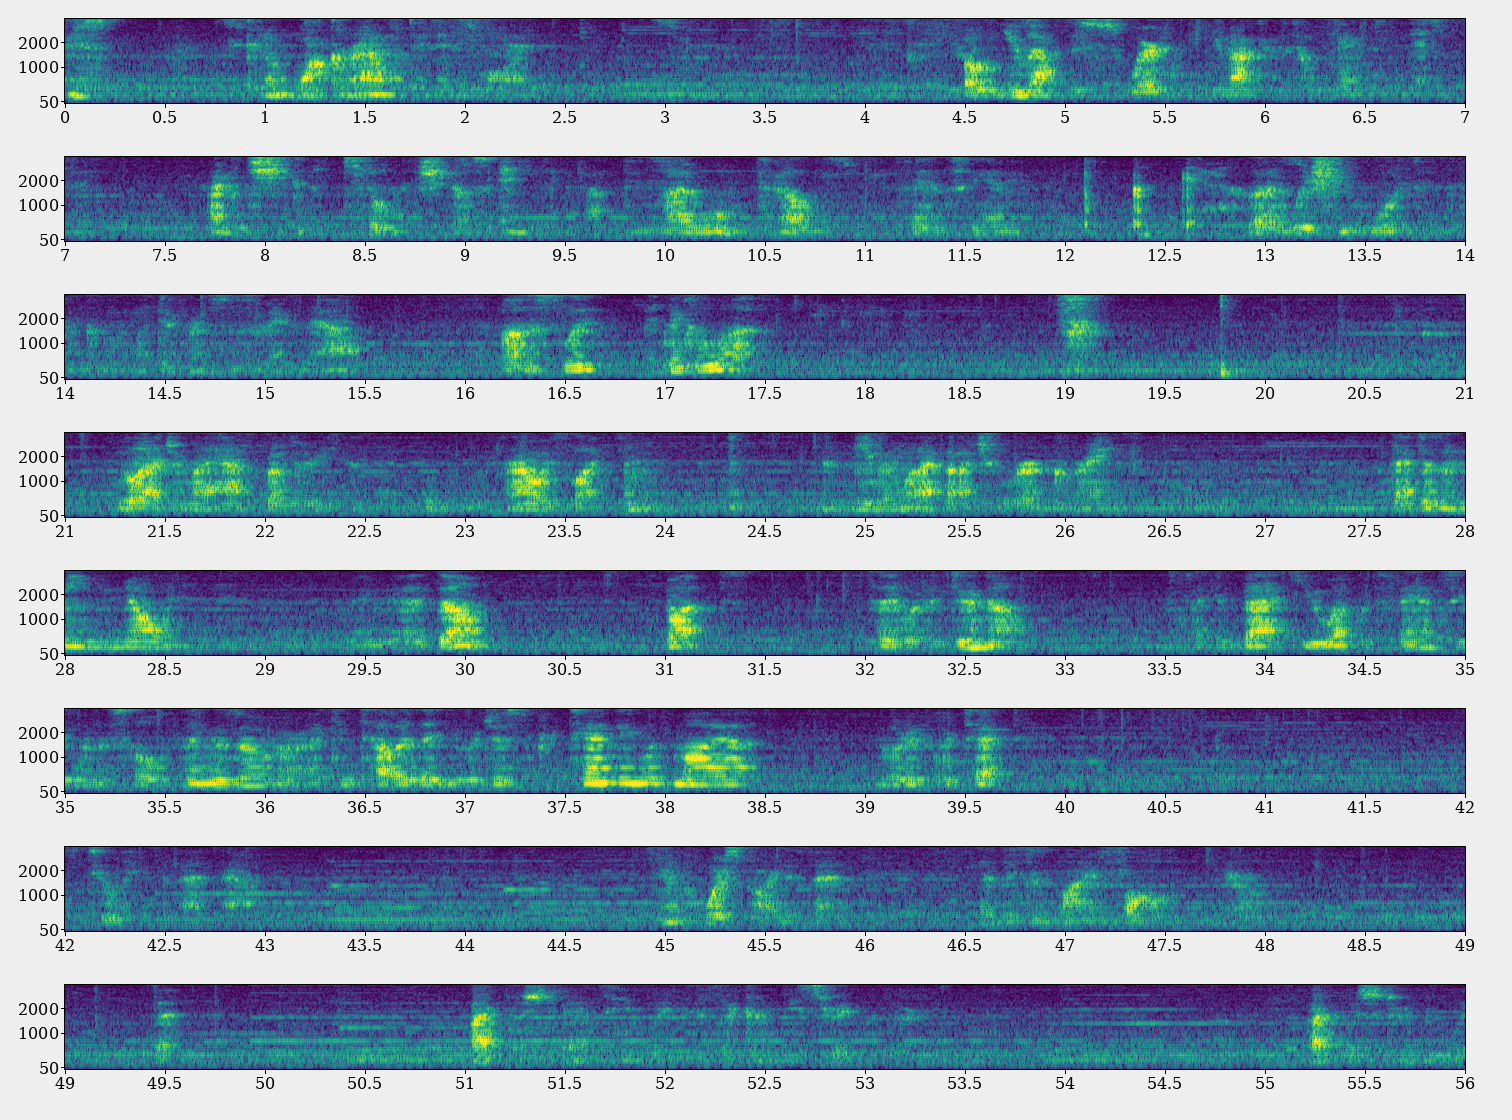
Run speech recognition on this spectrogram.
I just I couldn't walk around with it anymore. Oh, you have to swear to me you're not going to tell Fancy anything. I mean, she could be killed if she knows anything about this. I won't tell Fancy anything. Good girl. But I wish you would. What difference does it make now? Honestly, I think a lot. Glad you're my half brother, Ethan. I always liked him. And even when I thought you were a crank. But that doesn't mean you know it. Maybe I don't. But, I'll tell you what I do know. Back you up with Fancy when this whole thing is over. I can tell her that you were just pretending with Maya in order to protect her. It's too late for that now. And the worst part is that, that this is my fault, know? That I pushed Fancy away because I couldn't be straight with her. I pushed her to waste.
